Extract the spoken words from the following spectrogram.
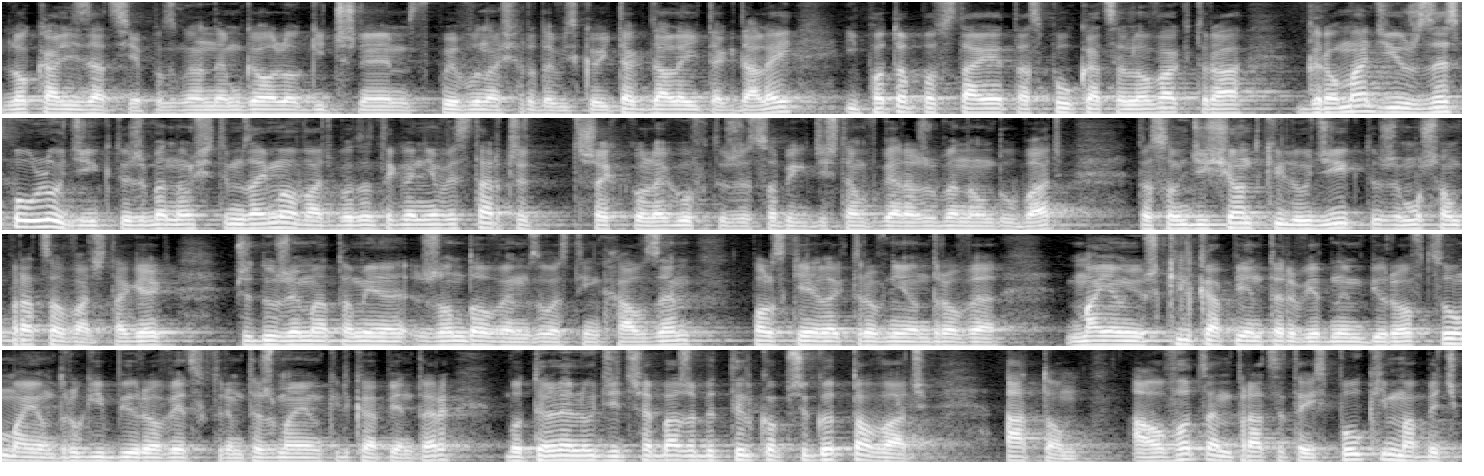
lokalizację pod względem geologicznym, wpływu na środowisko itd., itd. I po to powstaje ta spółka celowa, która gromadzi już zespół ludzi, którzy będą się tym zajmować, bo do tego nie wystarczy trzech kolegów, którzy sobie gdzieś tam w garażu będą dłubać. To są dziesiątki ludzi, którzy muszą pracować, tak jak przy dużym atomie rządowym z Westinghouse'em. Polskie elektrownie jądrowe mają już kilka pięter w jednym biurowcu, mają drugi biurowiec, w którym też mają kilka pięter, bo tyle ludzi trzeba, żeby tylko przygotować atom. A owocem pracy tej spółki ma być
